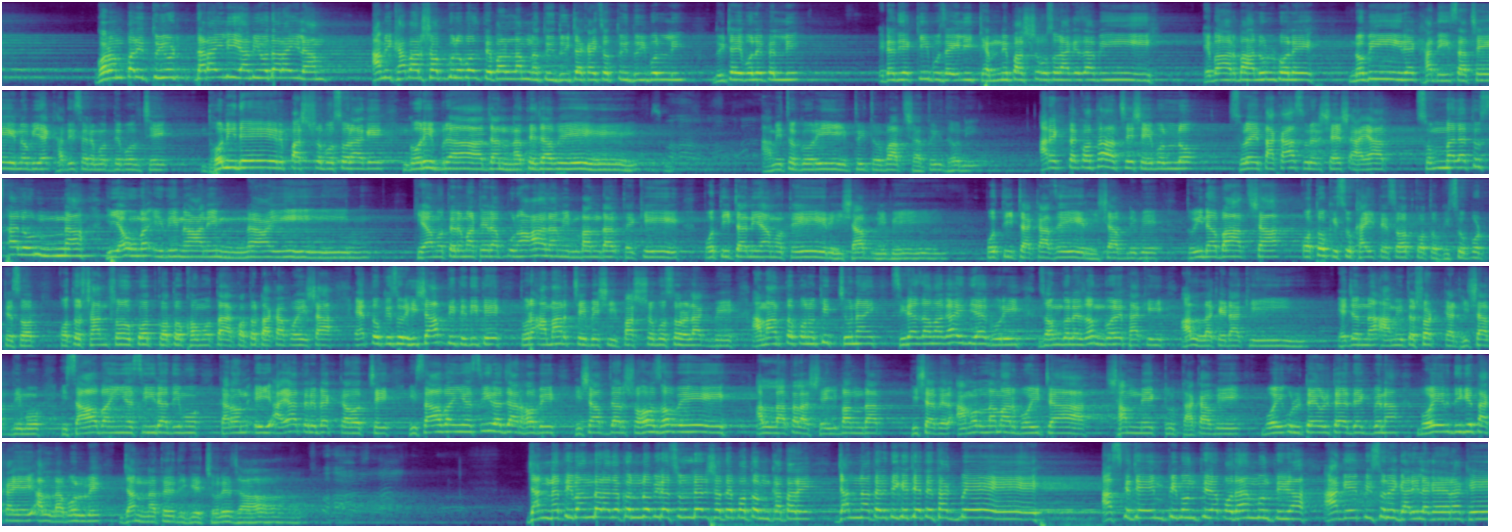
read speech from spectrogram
গরম পানি তুইও দাঁড়াইলি, আমিও দাঁড়াইলাম। আমি খাবার সবগুলো বলতে পারলাম না, তুই দুইটা খাইছ, তুই দুই বললি, দুইটাই বলে ফেললি। এটা দিয়ে কি বুঝাইলি? কেমনে পাঁচশো বছর আগে যাবি? এবার বাহলুল বলে, নবীর এক হাদিস আছে। নবী এক হাদিসের মধ্যে বলছে, ধনীদের পাঁচশো বছর আগে গরিবরা জান্নাতে যাবে। আমি তো গরিব, তুই তো বাদশাহ, তুই ধনী। আরেকটা কথা আছে, সে বলল সুরে তাকা সুরের শেষ আয়াত কিয়ামতের মাঠে রাব্বুল আলামিন বান্দার থেকে প্রতিটা নিয়ামতের হিসাব নিবে। প্রতিটা কাজের হিসাব নিবে। তুই না বাদশাহ, কত কিছু খাইতেছ, কত কিছু পড়তেছ, কত শান শৌকত কত ক্ষমতা, কত টাকা পয়সা, এত কিছুর হিসাব দিতে দিতে তোর আমার চেয়ে বেশি পাঁচশো বছর লাগবে। আমার তো কোনো কিচ্ছু নাই সিরাজামা গাই দিয়া ঘুরি, জঙ্গলে জঙ্গলে থাকি, আল্লাহকে ডাকি। এজন্য আমি তো শর্টকাট হিসাব দিব হিসাব আইয়া সিরা দিব কারণ এই আয়াতের ব্যাখ্যা হচ্ছে, হিসাব আইয়া সিরা যার হবে, হিসাব যার সহজ হবে, আল্লাহ তালা সেই বান্দার হিসাবের আমল নামার বইটা সামনে একটু তাকাবে। বই উল্টায় উল্টায় দেখবে না, বইয়ের দিকে তাকাই আল্লাহ বলবে, জান্নাতের দিকে চলে যা। জান্নাতি বান্দারা যখন নবী রাসূলদের সাথে প্রথম কাতারে জান্নাতের দিকে যেতে থাকবে, আজকে যে এমপি মন্ত্রীরা, প্রধানমন্ত্রীরা আগে পিছনে গাড়ি লাগায় রাখে,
